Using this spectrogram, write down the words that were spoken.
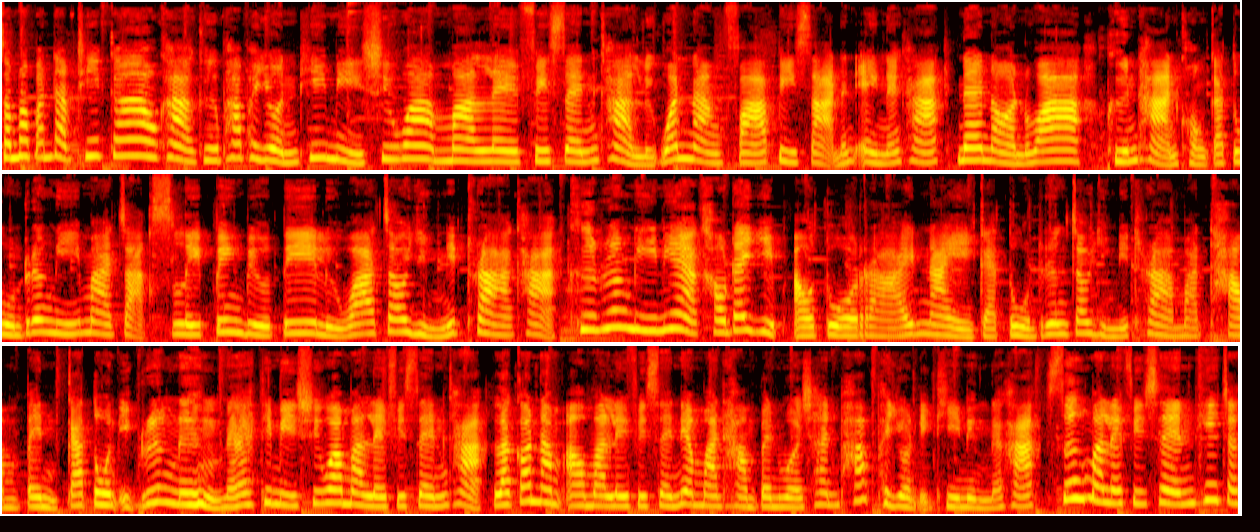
สำหรับอันดับที่ 9 ค่ะ คือภาพยนตร์ที่มีชื่อว่า Maleficent ค่ะ หรือว่านางฟ้าปีศาจนั่นเองนะคะ แน่นอนว่าพื้นฐานของการ์ตูนเรื่องนี้มาจาก Sleeping Beauty หรือว่าเจ้าหญิงนิทราค่ะ คือเรื่องนี้เนี่ยเขาได้หยิบเอาตัวร้ายในการ์ตูนเรื่องเจ้าหญิงนิทรามาทำเป็นการ์ตูนอีกเรื่องหนึ่งนะ ที่มีชื่อว่า Maleficent ค่ะ แล้วก็นำเอา Maleficent เนี่ยมาทำเป็นเวอร์ชันภาพยนตร์อีกทีหนึ่งนะคะ ซึ่ง Maleficent ที่จะ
